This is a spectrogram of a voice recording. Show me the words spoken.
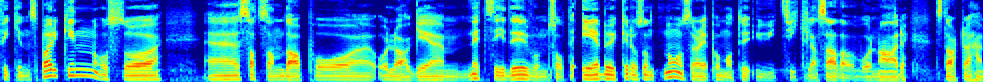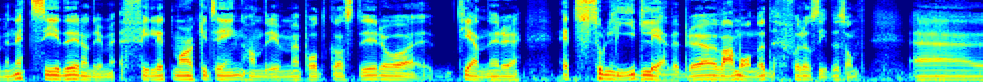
fikk han sparken, og så eh, satsa han da på å lage nettsider hvor han solgte e-bøker og sånt noe, og så har det på en måte utvikla seg, da, hvor han har starta her med nettsider, han driver med affiliate marketing, han driver med podkaster og tjener et solid levebrød hver måned, for å si det sånn. Eh,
